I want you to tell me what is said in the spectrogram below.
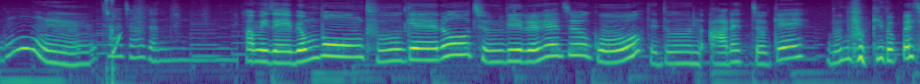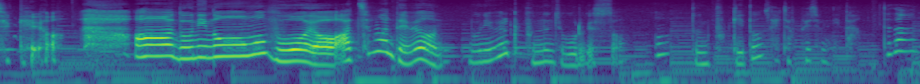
음 짜자잔 다음에 이제 면봉 두 개로 준비를 해주고 이제 눈 아래쪽에 눈 붓기도 빼줄게요. 아 눈이 너무 부어요. 아침만 되면 눈이 왜 이렇게 붓는지 모르겠어. 어? 눈 붓기도 살짝 빼줍니다. 짜잔!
